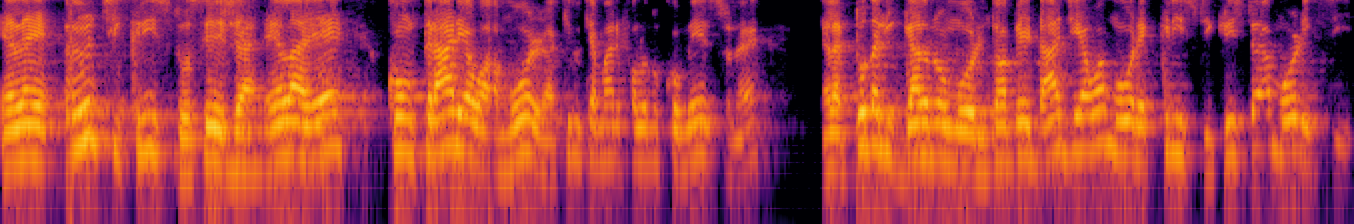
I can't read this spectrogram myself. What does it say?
Ela é anticristo, ou seja, ela é contrária ao amor, aquilo que a Mari falou no começo, né? Ela é toda ligada no amor. Então a verdade é o amor, é Cristo, e Cristo é amor em si.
